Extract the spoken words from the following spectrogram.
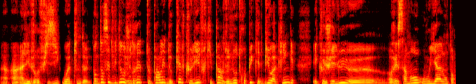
un, livre physique ou un Kindle. Donc dans cette vidéo, je voudrais te parler de quelques livres qui parlent de nootropique et de biohacking et que j'ai lu récemment ou il y a longtemps.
